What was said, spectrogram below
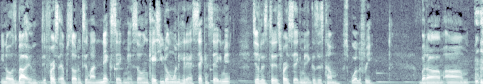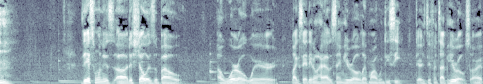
you know is about in the first episode until my next segment. So in case you don't want to hear that second segment, just listen to this first segment because it's come spoiler free. But um um this one is uh this show is about a world where like I said they don't have the same heroes like Marvel and DC. There's different type of heroes, all right?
